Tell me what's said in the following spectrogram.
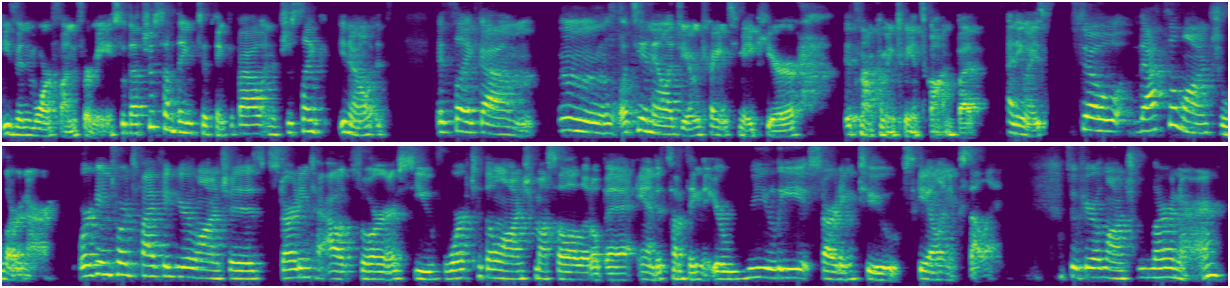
even more fun for me. So that's just something to think about. And it's just like, you know, it's it's like um mm, what's the analogy I'm trying to make here? It's not coming to me, it's gone. But, anyways, so that's a launch learner. Working towards five figure launches, starting to outsource, you've worked the launch muscle a little bit, and it's something that you're really starting to scale and excel in. So, if you're a launch learner,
